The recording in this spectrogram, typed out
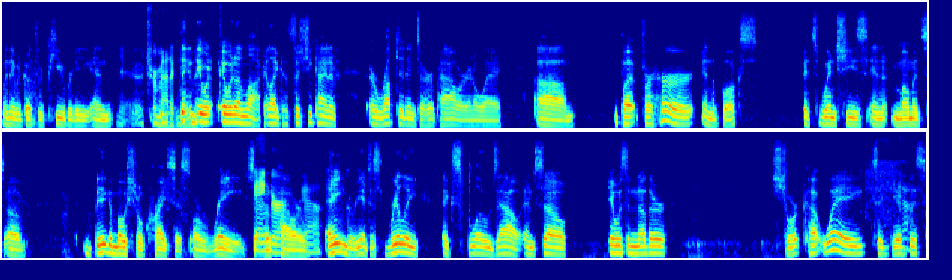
when they would go through puberty and yeah, traumatic. they, they would it would unlock like so she kind of erupted into her power in a way um but for her in the books it's when she's in moments of big emotional crisis or rage that Anger, her power yeah. anger yeah just really explodes out and so it was another shortcut way to give Yeah. this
